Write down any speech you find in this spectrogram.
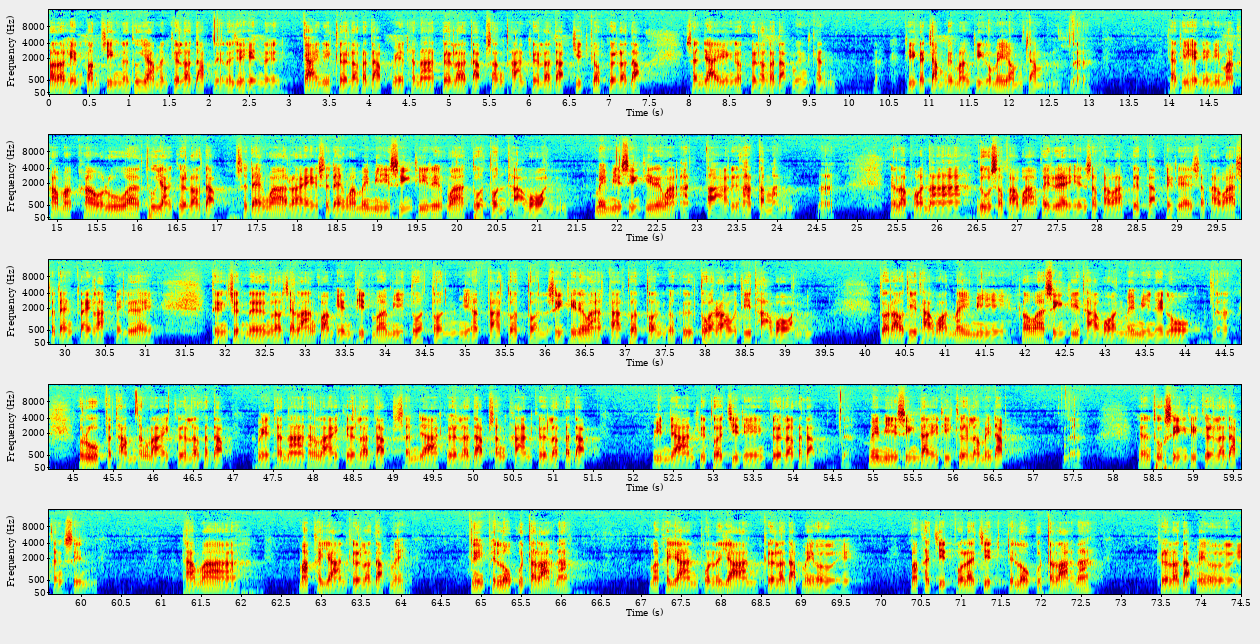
พอเราเห็นความจริงนะทุกอย่างมันเกิดแล้วดับเนี่ยเราจะเห็นเลยกายนี้เกิดแล้วก็ดับเวทนาเกิดแล้วดับสังขารเกิดแล้วดับจิตก็เกิดแล้วดับสัญญาเองก็เกิดแล้วก็ดับเหมือนกันทีก็จำขึ้นมาบางทีก็ไม่ยอมจำนะการที่เห็นอย่างนี้มากเข้ามากเข้า รู้ว่าทุกอย่างเกิดแล้วดับ แสดงว่าอะไรแสดงว่าไม่มีสิ่งที่เรียกว่าตัวตนถาวร ไม่มีสิ่งที่เรียกว่าอัตตาหรืออัตมันนะ งั้นเราภาวนาดูสภาวะไปเรื่อย เห็นสภาวะเกิดดับไปเรื่อย สภาวะแสดงไตรลักษณ์ไปเรื่อย ถึงจุดหนึ่งเราจะล้างความเห็นผิดว่ามีตัวตน มีอัตตาตัวตน สิ่งที่เรียกว่าอัตตาตัวตนก็คือตัวเราที่ถาวร ตัวเราที่ถาวรไม่มี เพราะว่าสิ่งที่ถาวรไม่มีในโลกนะรูปประธรรมทั้งหลายเกิดแล้วก็ดับเวทนาทั้งหลายเกิดแล้วดับสัญญาเกิดแล้วดับสังขารเกิดแล้วก็ดับวิญญาณคือตัวจิตเองเกิดแล้วก็ดับ นะไม่มีสิ่งใดที่เกิดแล้วไม่ดับนะดังนั้นทุกสิ่งที่เกิดแล้วดับทั้งสิ้น ถามว่ามรรคยานเกิดแล้วดับไหมนี่เป็นโลกุตระนะมรรคยานผลยานเกิดแล้วดับไม่เอ่ยมรรคจิตผลจิตเป็นโลกุตระนะ เกิดแล้วดับไม่เอ่ย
